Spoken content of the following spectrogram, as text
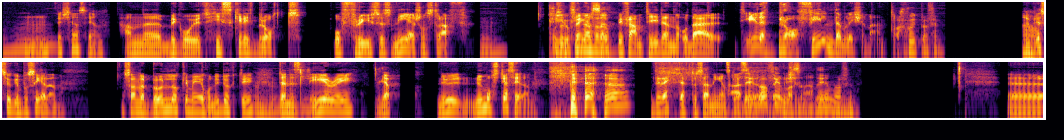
mm. det känns igen. Han eh, begår ju ett hiskeligt brott och fryses ner som straff. Mm. Och så tinas Kryofängelse. han upp i framtiden och där... Det är ju en rätt bra film, Demolition Man. Ja, sjukt bra film. Nu blir jag sugen på att se den. Sandra Bullock är med, hon är duktig. Mhm. Dennis Leary. Japp. Nu, nu måste jag se den. Direkt efter sändningen ska ja, jag det se är en bra film Demolition alltså. Det är en bra film. Eh,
